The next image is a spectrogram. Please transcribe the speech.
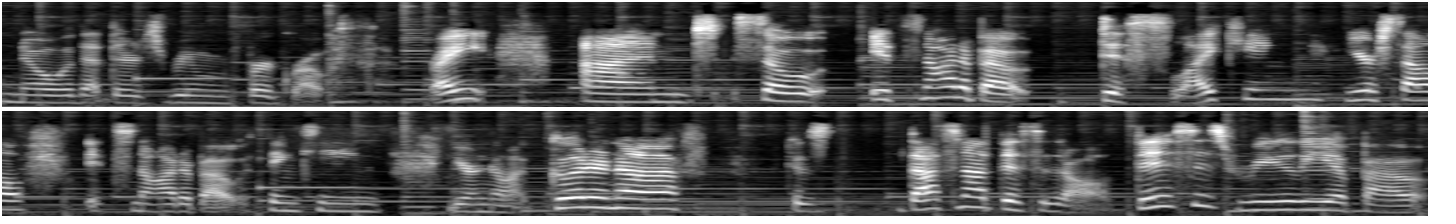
know that there's room for growth, right? And so it's not about disliking yourself, it's not about thinking you're not good enough, because that's not this at all. This is really about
